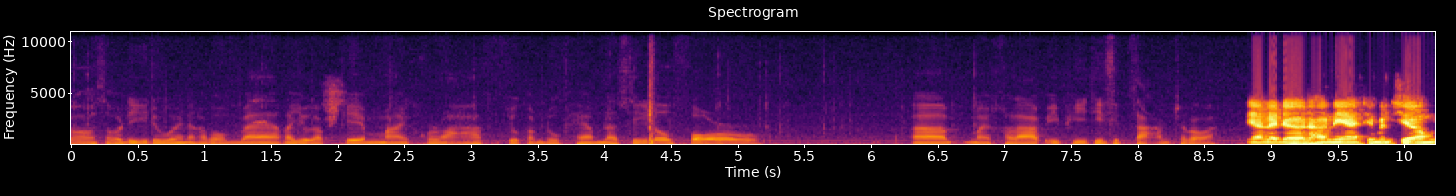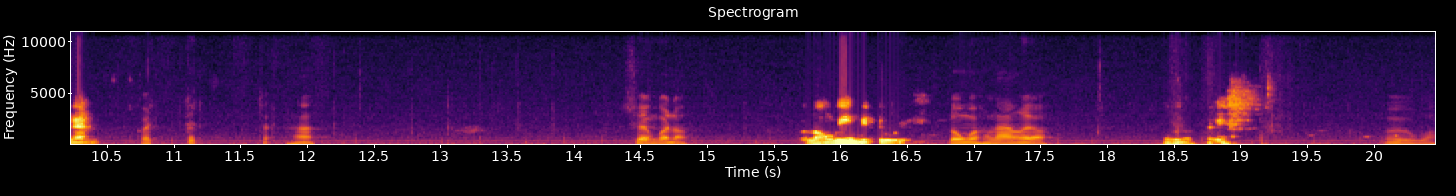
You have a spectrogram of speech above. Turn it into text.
ก็สวัสดีด้วยนะครับผมแม่ก็อยู่กับเกม Minecraft อยู่กับหนูแพมและ Zero Four อ่า Minecraft EP ที่13ใช่ป่าวะเนี่ยไรเดอร์ทางเนี้ยที่มันเชื่อมกัน ก็ก็จะฮะเชื่อมกันเหรอ ก็ลองวิ่งไปดูดิลงมาข้างล่างเลยเหรอ เออก็เนี่ยเออวะ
